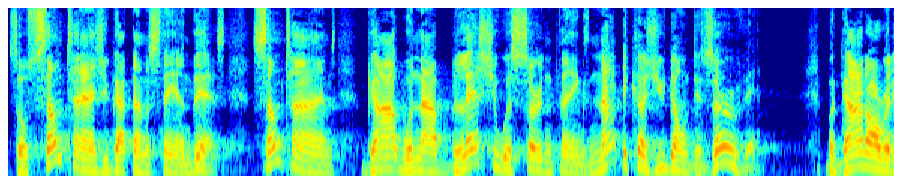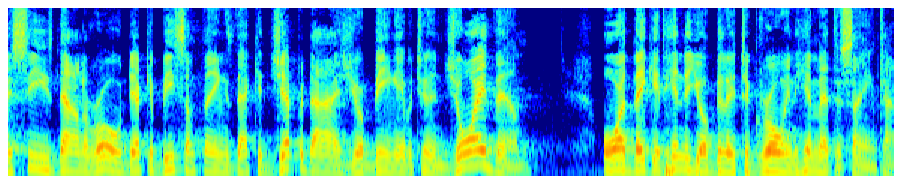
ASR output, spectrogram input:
So sometimes you got to understand this. Sometimes God will not bless you with certain things, not because you don't deserve it, but God already sees down the road there could be some things that could jeopardize your being able to enjoy them, or they could hinder your ability to grow in Him at the same time.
